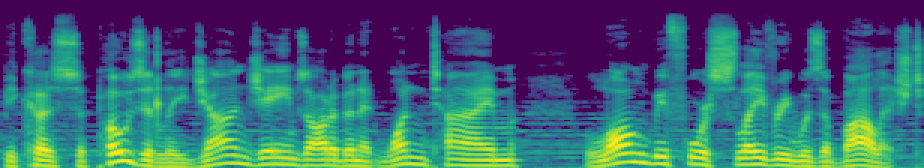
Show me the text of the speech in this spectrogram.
because supposedly John James Audubon at one time, long before slavery was abolished,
